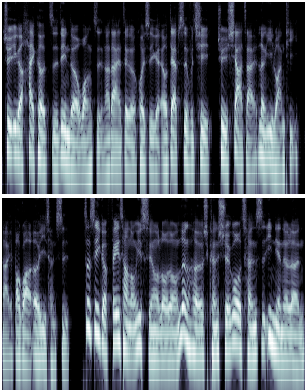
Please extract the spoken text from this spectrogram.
去一个骇客指定的网址，那当然这个会是一个 LDAP 伺服器去下载任意软体，啊也包括恶意程式。这是一个非常容易使用的漏洞，任何可能学过程式一年的人，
